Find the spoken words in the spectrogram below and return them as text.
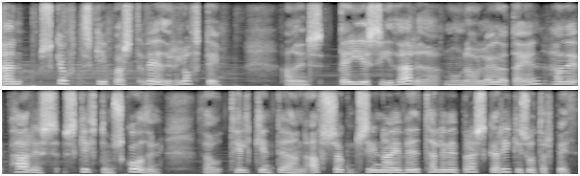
En skjótt skipast veður í lofti. Aðeins degi síðar eða núna á laugadaginn hafði Paris skipt um skoðun. Þá tilkynnti hann afsögn sína í viðtali við Breska ríkisútarpið.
